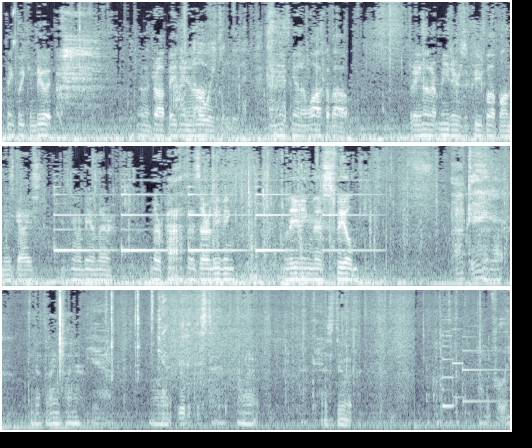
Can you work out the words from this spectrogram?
I think we can do it gonna drop Adrian I know off, we can do that. And he's gonna walk about 300 meters to creep up on these guys. He's gonna be in their their path as they're leaving leaving this field. Okay. Good luck. You got the rangefinder? Yeah. All Can't right. get it this time. All right. Okay. Let's do it. Hopefully.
